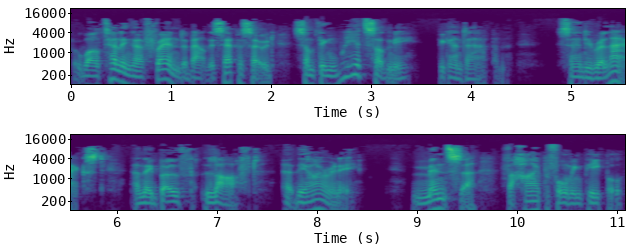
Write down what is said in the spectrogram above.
But while telling her friend about this episode, something weird suddenly began to happen. Sandy relaxed and they both laughed at the irony. Mensa for high performing people.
